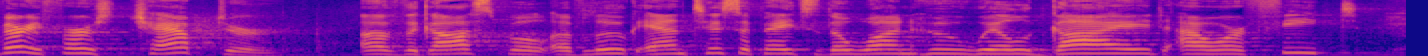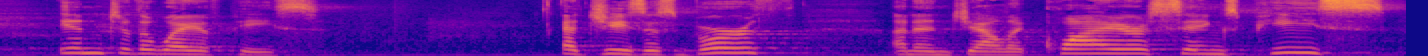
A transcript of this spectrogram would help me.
very first chapter of the Gospel of Luke anticipates the one who will guide our feet into the way of peace. At Jesus' birth, an angelic choir sings peace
